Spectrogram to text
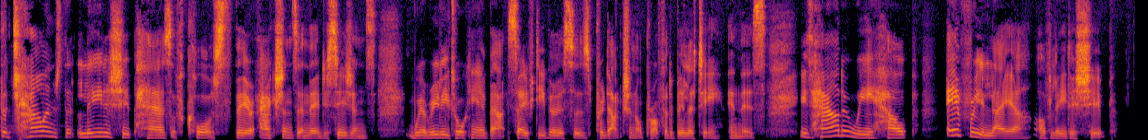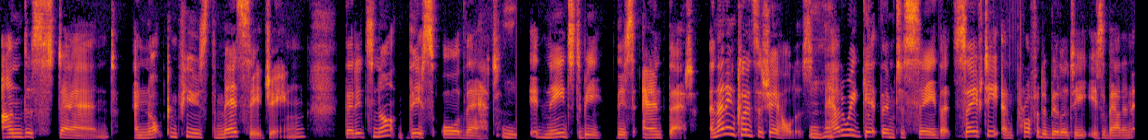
The challenge that leadership has, of course, their actions and their decisions. We're really talking about safety versus production or profitability in this. Is how do we help every layer of leadership understand and not confuse the messaging that it's not this or that. Mm. It needs to be this and that. And that includes the shareholders. Mm-hmm. How do we get them to see that safety and profitability is about an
